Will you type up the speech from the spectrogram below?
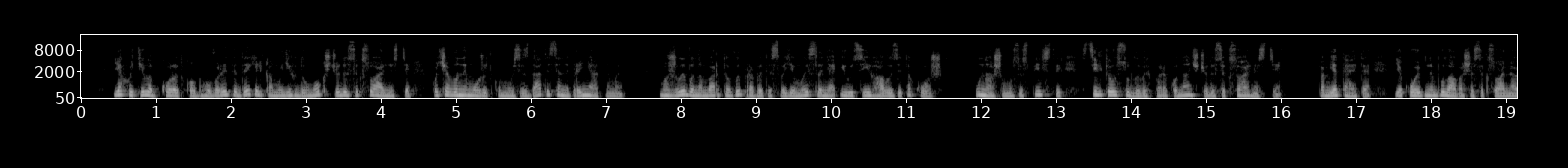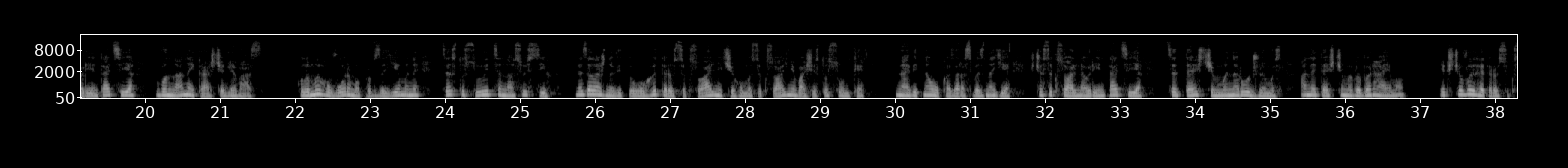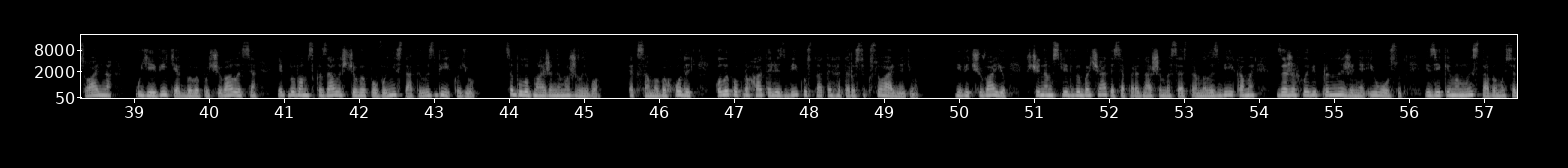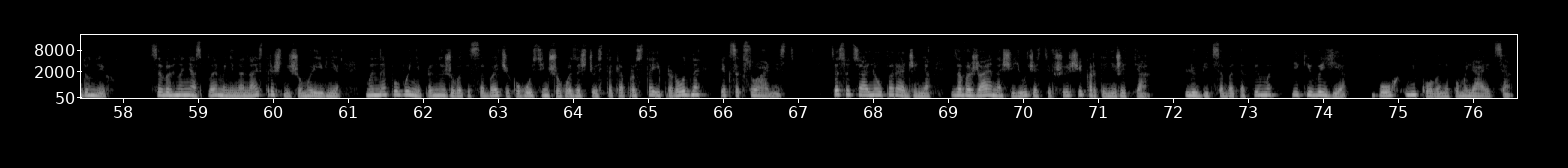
Я хотіла б коротко обговорити декілька моїх думок щодо сексуальності, хоча вони можуть комусь здатися неприйнятними. Можливо, нам варто виправити своє мислення і у цій галузі також. У нашому суспільстві стільки осудливих переконань щодо сексуальності. Пам'ятайте, якою б не була ваша сексуальна орієнтація, вона найкраща для вас. Коли ми говоримо про взаємини, це стосується нас усіх, незалежно від того, гетеросексуальні чи гомосексуальні ваші стосунки. Навіть наука зараз визнає, що сексуальна орієнтація це те, з чим ми народжуємось, а не те, що ми вибираємо. Якщо ви гетеросексуальна, уявіть, як би ви почувалися, якби вам сказали, що ви повинні стати лесбійкою. Це було б майже неможливо. Так само виходить, коли попрохати лесбійку стати гетеросексуальною. Я відчуваю, що нам слід вибачатися перед нашими сестрами-лесбійками за жахливі приниження і осуд, із якими ми ставимося до них. Це вигнання з племені на найстрашнішому рівні. Ми не повинні принижувати себе чи когось іншого за щось таке просте і природне, як сексуальність. Це соціальне упередження заважає нашій участі в ширшій картині життя. Любіть себе такими, які ви є, Бог ніколи не помиляється.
